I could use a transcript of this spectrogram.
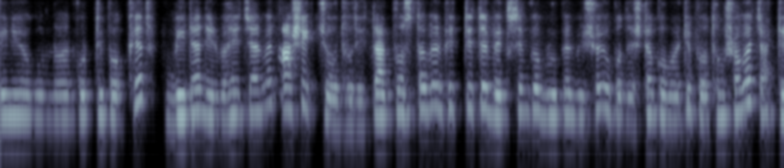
বিনিয়োগ উন্নয়ন কর্তৃপক্ষের বিডা নির্বাহী চেয়ারম্যান আশিক চৌধুরী। তার প্রস্তাবের ভিত্তিতে বেক্সিমকো গ্রুপের বিষয়ে উপদেষ্টা কমিটি প্রথম সভায় চারটি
